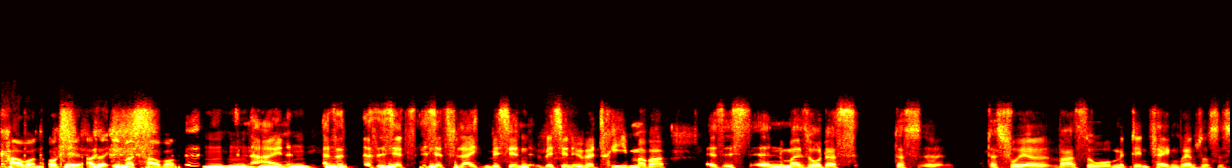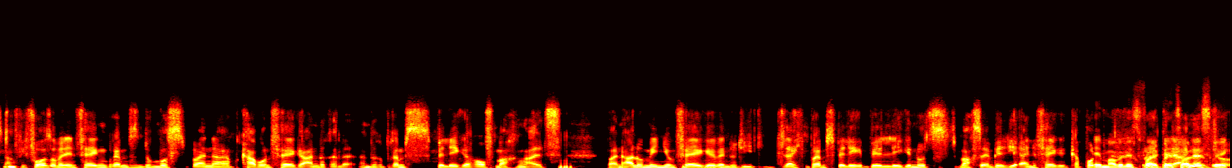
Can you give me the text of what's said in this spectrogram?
Carbon, okay, also immer Carbon. Mhm, Nein, mhm, Also mhm. das ist jetzt, ist jetzt vielleicht ein bisschen, bisschen übertrieben, aber es ist äh, nun mal so, dass, dass äh, das früher war es so mit den Felgenbremsen, das ist nach wie vor so mit den Felgenbremsen, du musst bei einer Carbonfelge andere, andere Bremsbelege raufmachen als bei einer Aluminiumfelge. Wenn du die gleichen Bremsbelege nutzt, machst du entweder die eine Felge kaputt. Eben, aber das fällt jetzt alles weg.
